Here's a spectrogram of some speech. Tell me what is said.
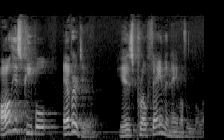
All his people ever do is profane the name of the Lord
